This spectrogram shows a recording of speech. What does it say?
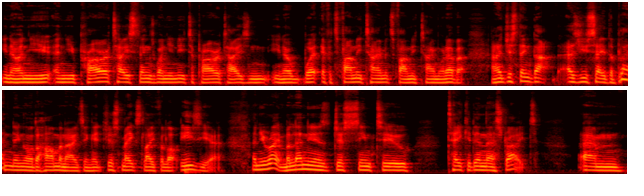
you know, and you and you prioritize things when you need to prioritize, and you know, if it's family time, it's family time, whatever. And I just think that, as you say, the blending or the harmonizing, it just makes life a lot easier. And you're right, millennials just seem to take it in their stride. Um,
